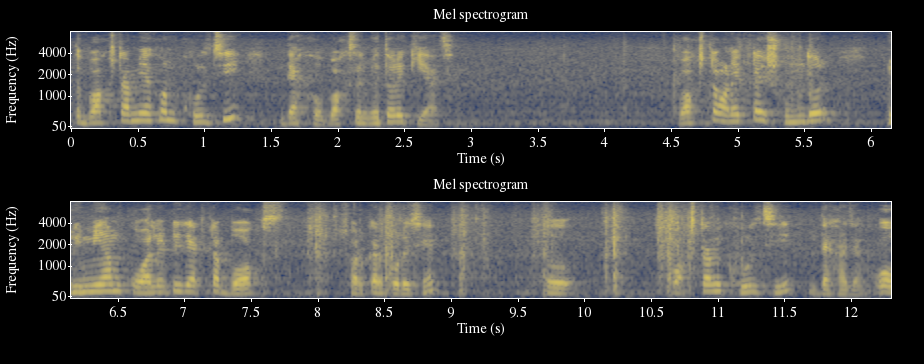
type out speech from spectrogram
তো বক্সটা আমি এখন খুলছি। দেখো বক্সের ভেতরে কি আছে। বক্সটা অনেকটাই সুন্দর প্রিমিয়াম কোয়ালিটির একটা বক্স সরকার করেছে। তো বক্সটা আমি খুলছি, দেখা যাক। ও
